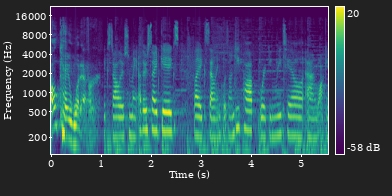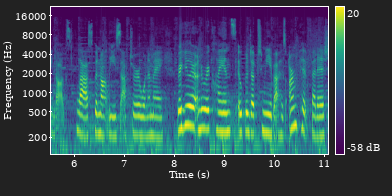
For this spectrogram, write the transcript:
Okay, whatever. $6 from my other side gigs, like selling clothes on Depop, working retail, and walking dogs. Last but not least, after one of my regular underwear clients opened up to me about his armpit fetish,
